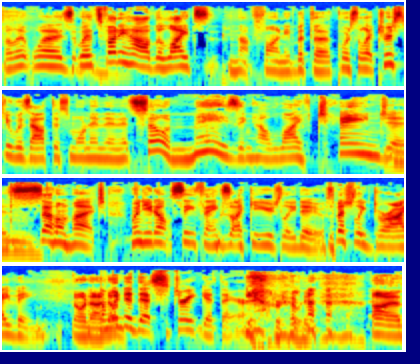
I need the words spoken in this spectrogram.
Well, it was. Well, it's funny how the lights, not funny, but the, of course, electricity was out this morning, and it's so amazing how life changes Mm. so much when you don't see things like you usually do, especially driving. No, no, and no. when did that street get there? Yeah, really. Uh,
